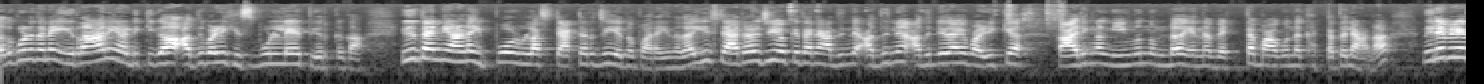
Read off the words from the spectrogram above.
അതുകൊണ്ട് തന്നെ ഇറാനെ അടിക്കുക അതുവഴി ഹിസ്ബുള്ളയെ തീർക്കുക. ഇത് തന്നെയാണ് ഇപ്പോഴുള്ള സ്ട്രാറ്റജി എന്ന് പറയുന്നത്. ഈ സ്ട്രാറ്റജിയൊക്കെ തന്നെ അതിന് അതിന് അതിന്റെതായ വഴിക്ക് കാര്യങ്ങൾ നീങ്ങുന്നുണ്ട് എന്ന് വ്യക്തമാകുന്ന ഘട്ടത്തിലാണ് നിലവിലെ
